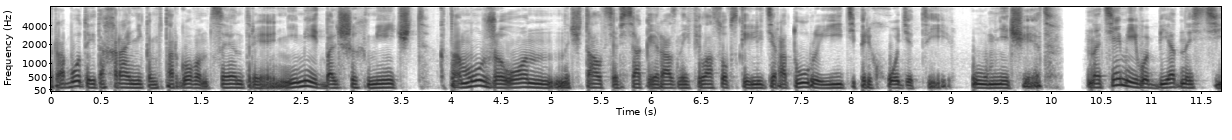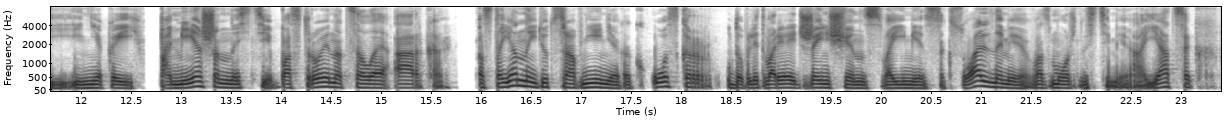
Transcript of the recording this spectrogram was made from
работает охранником в торговом центре, не имеет больших мечт. К тому же он начитался всякой разной философской литературы и теперь ходит и умничает. На теме его бедности и некой помешанности построена целая арка. Постоянно идет сравнение, как Оскар удовлетворяет женщин своими сексуальными возможностями, а Яцек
